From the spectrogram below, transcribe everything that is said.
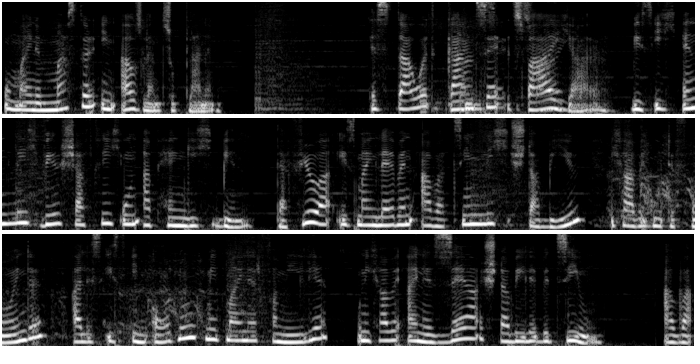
um meinen Master im Ausland zu planen. Es dauert ganze zwei Jahre, bis ich endlich wirtschaftlich unabhängig bin. Dafür ist mein Leben aber ziemlich stabil. Ich habe gute Freunde, alles ist in Ordnung mit meiner Familie und ich habe eine sehr stabile Beziehung. Aber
